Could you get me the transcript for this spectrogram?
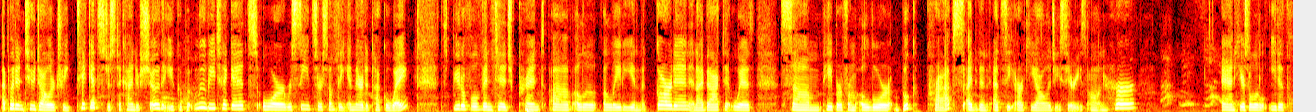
I put in two Dollar Tree tickets just to kind of show that you could put movie tickets or receipts or something in there to tuck away. This beautiful vintage print of a, a lady in the garden, and I backed it with some paper from Allure Book Crafts. I did an Etsy archaeology series on her. And here's a little Edith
